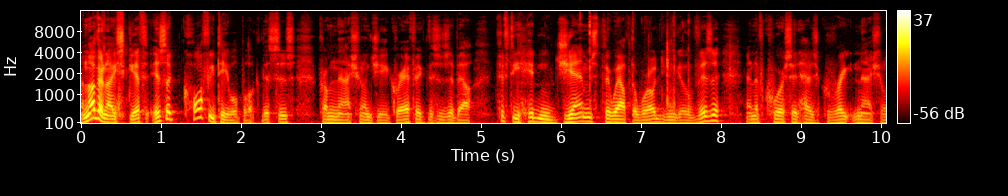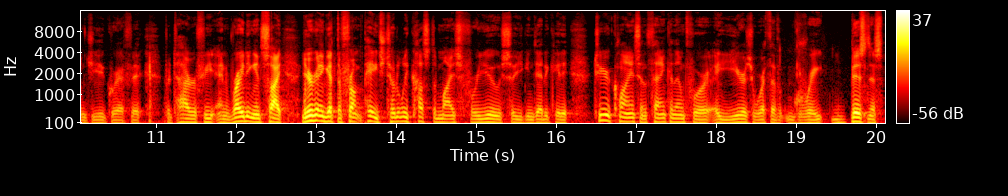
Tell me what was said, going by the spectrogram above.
Another nice gift is a coffee table book. This is from National Geographic. This is about 50 hidden gems throughout the world you can go visit. And of course, it has great National Geographic photography and writing inside. You're going to get the front page totally customized for you so you can dedicate it to your clients and thanking them for a year's worth of great business.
